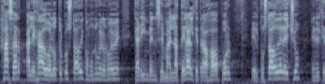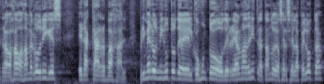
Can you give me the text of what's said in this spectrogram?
Hazard alejado al otro costado y como número 9 Karim Benzema. El lateral que trabajaba por el costado derecho, en el que trabajaba James Rodríguez, era Carvajal. Primeros minutos del conjunto de Real Madrid tratando de hacerse la pelota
